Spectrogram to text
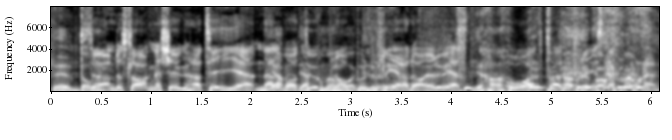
de... sönderslagna 2010 när ja, det var ett upplopp under flera dagar. Du vet. ja. Och att, att polisstationen,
